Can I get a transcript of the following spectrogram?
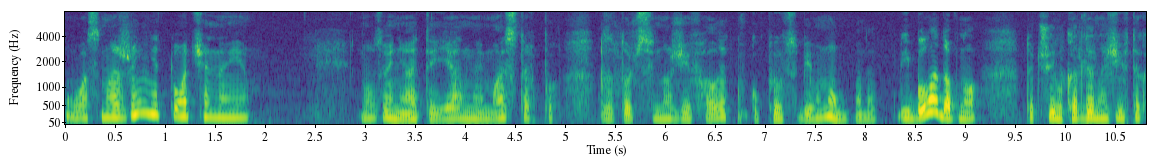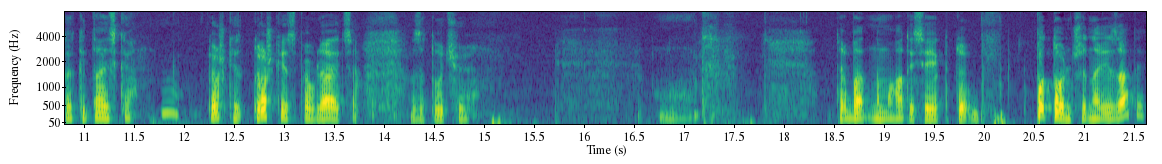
у вас ножи не точені. Ну, звиняйте, я не майстер по заточці ножів, але купив собі. Ну, в мене і була давно точилка для ножів, така китайська. Ну, трошки, трошки справляється, заточую. От. Треба намагатися як то потоньше нарізати,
